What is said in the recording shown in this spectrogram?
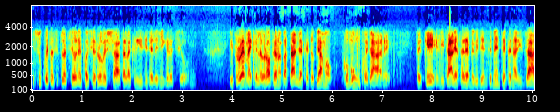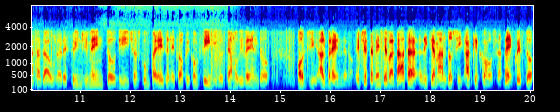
e su questa situazione poi si è rovesciata la crisi delle migrazioni. Il problema è che l'Europa è una battaglia che dobbiamo comunque dare, perché l'Italia sarebbe evidentemente penalizzata da un restringimento di ciascun paese nei propri confini, lo stiamo vivendo oggi al Brennero e certamente va data richiamandosi a che cosa? Beh, questo,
